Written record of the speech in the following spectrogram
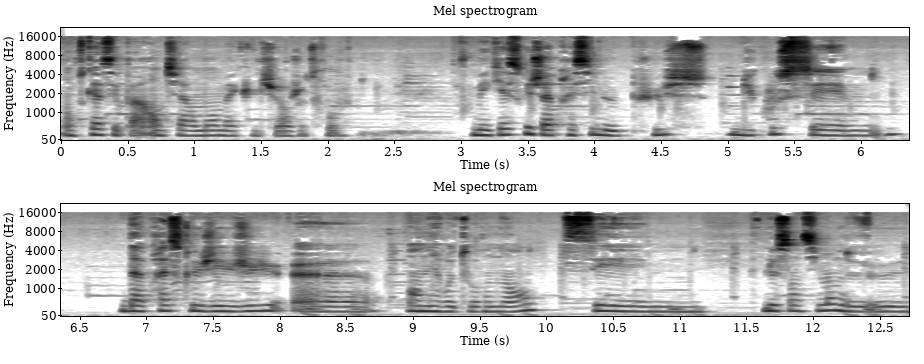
En tout cas, c'est pas entièrement ma culture, je trouve. Mais qu'est-ce que j'apprécie le plus Du coup, c'est d'après ce que j'ai vu euh, en y retournant, c'est le sentiment de,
